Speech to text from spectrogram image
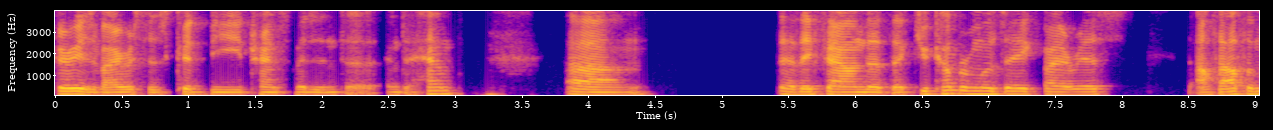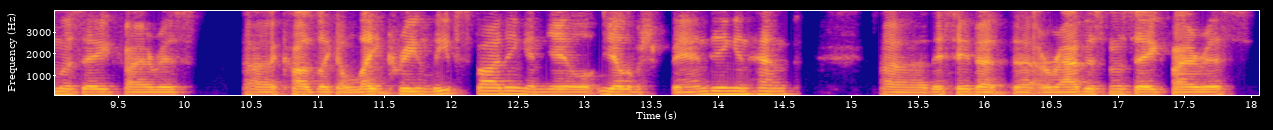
various viruses could be transmitted into into hemp. Um, they found that the cucumber mosaic virus, alfalfa mosaic virus, uh, caused like a light green leaf spotting and yellow, yellowish banding in hemp. Uh, they say that the Arabis mosaic virus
